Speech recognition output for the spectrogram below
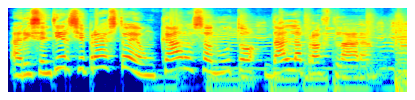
A risentirci presto e un caro saluto dalla Prof. Clara.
